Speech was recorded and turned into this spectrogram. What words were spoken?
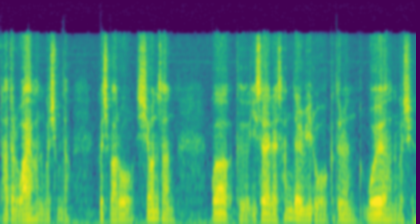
다들 와야 하는 것입니다. 그것이 바로 시온산과 그 이스라엘의 산들 위로 그들은 모여야 하는 것이요.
